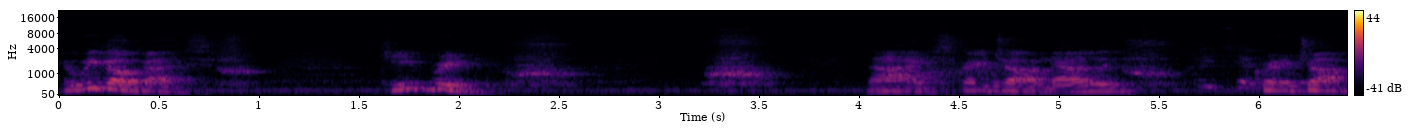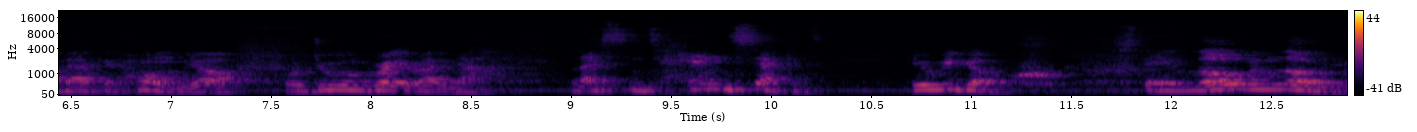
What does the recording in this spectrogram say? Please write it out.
Here we go, guys. Keep breathing. Nice, great job, Natalie. Great job back at home, y'all. We're doing great right now. Less than 10 seconds. Here we go. Stay low and loaded.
